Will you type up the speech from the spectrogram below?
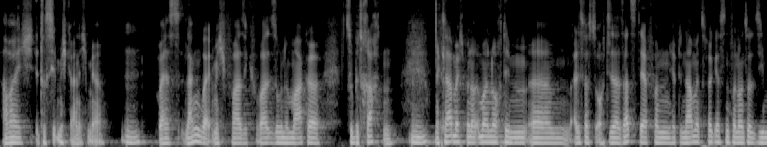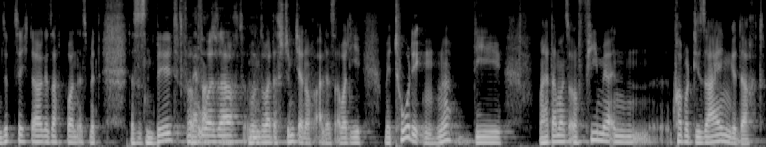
aber ich interessiert mich gar nicht mehr. Mhm. Weil es langweilt mich quasi, quasi so eine Marke zu betrachten. Mhm. Na klar möchte man auch immer noch dem, ähm, alles was du auch dieser Satz, der von, ich habe den Namen jetzt vergessen, von 1977 da gesagt worden ist, mit, dass es ein Bild verursacht mhm. und so weiter, das stimmt ja noch alles. Aber die Methodiken, ne, die, man hat damals auch viel mehr in Corporate Design gedacht,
